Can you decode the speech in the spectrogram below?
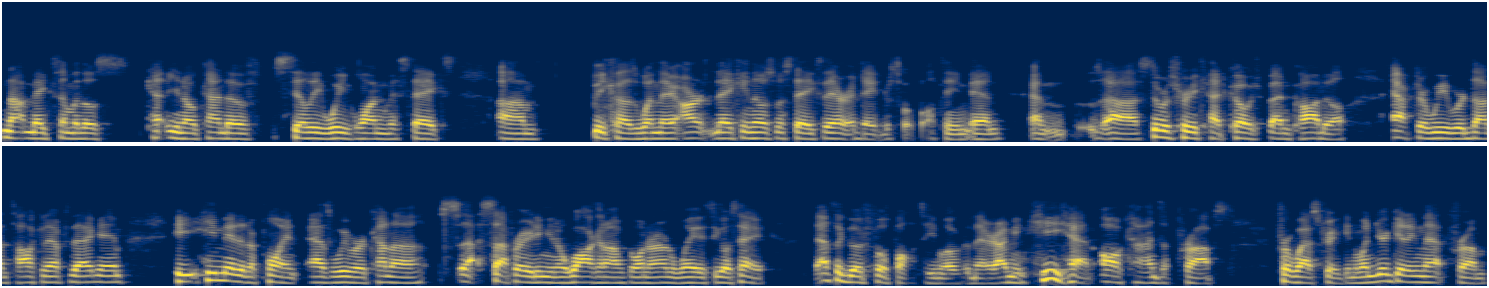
not make some of those you know kind of silly week one mistakes. Um, because when they aren't making those mistakes, they're a dangerous football team. And and uh, Stewart's Creek head coach Ben Caudill, after we were done talking after that game, he he made it a point as we were kind of separating, you know, walking off, going our own ways. He goes, "Hey, that's a good football team over there." I mean, he had all kinds of props for West Creek, and when you're getting that from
